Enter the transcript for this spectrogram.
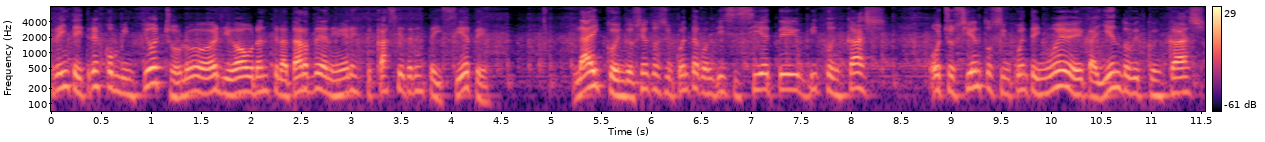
33,28. Luego de haber llegado durante la tarde a niveles de casi 37. Litecoin 250,17. Bitcoin Cash 859. Cayendo Bitcoin Cash.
